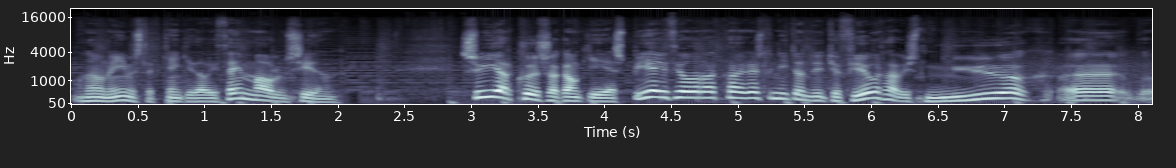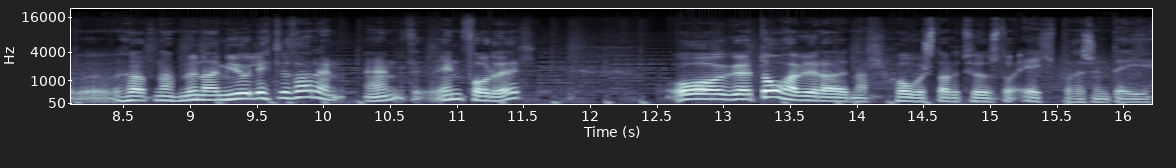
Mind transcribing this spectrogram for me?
Og það var nú ímislegt gengið á í þeim málum síðan. Svíjar kusa gangi í ESB í þjóðarakvæðgreyslu 1994 það vist mjög uh, þarna, munaði mjög litlu þar en, en inn fór þeir og dóhafiðraðirnar hófust árið 2001 á þessum degi.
